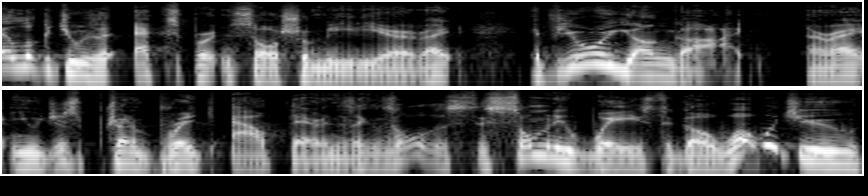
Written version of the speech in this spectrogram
I look at you as an expert in social media, right? If you were a young guy, all right, you were just trying to break out there, and there's like there's all this, there's so many ways to go. What would you,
